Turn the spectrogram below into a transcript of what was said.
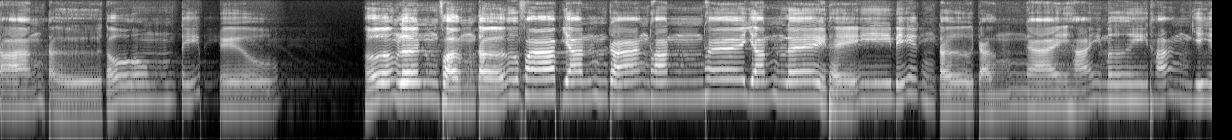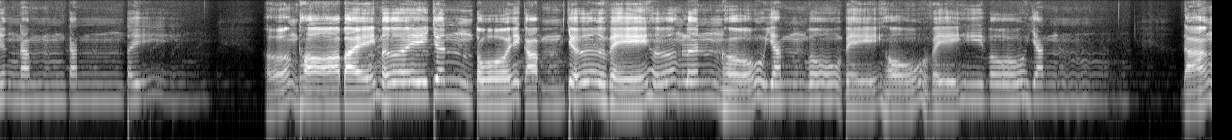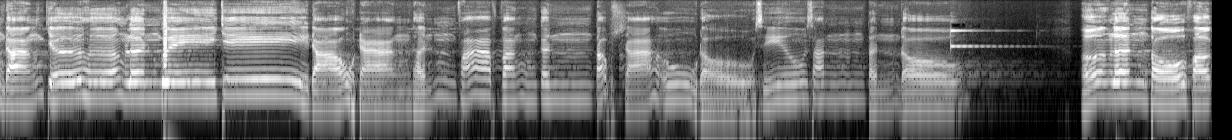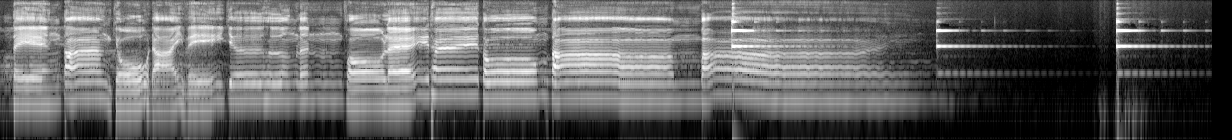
Tạng từ tôn tiếp triều Hương linh phần tử pháp danh trang thanh thế danh lê thị, biết từ trần ngày hai mươi tháng giêng năm canh tí Hưởng thọ bảy mươi chín tuổi cập chư vị hương linh hữu danh vô vị, hữu vị vô danh. Đảng đặng chữ hương linh quy chi. Đạo tràng thịnh pháp văn kinh. Tóc xả ưu đồ, siêu sanh tịnh độ Hương linh tụ Phật tiền tăng chủ đại vị chư hương linh phổ lễ thế tôn tam bái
